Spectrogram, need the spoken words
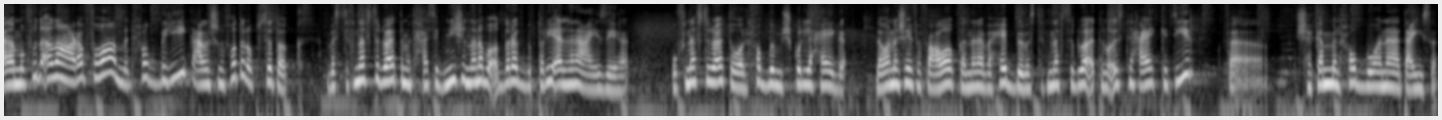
أنا المفروض أنا أعرفها من حب ليك علشان خاطر أبسطك. بس في نفس الوقت ما تحاسبنيش إن أنا بقدرك بالطريقة اللي أنا عايزاها. وفي نفس الوقت هو الحب مش كل حاجة. لو أنا شايفة في علاقه إن أنا بحب بس في نفس الوقت ناقصني حاجات كتير فمش هكمل حب وأنا تعيسة.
